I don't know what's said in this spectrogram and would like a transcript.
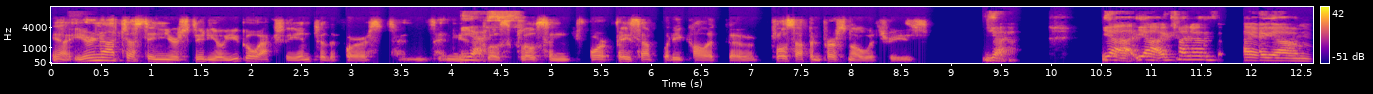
yeah, you're not just in your studio. You go actually into the forest and, and get yes. close, close and for, face up. What do you call it? Uh, close up and personal with trees. Yeah, yeah, yeah. I kind of, I, um,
